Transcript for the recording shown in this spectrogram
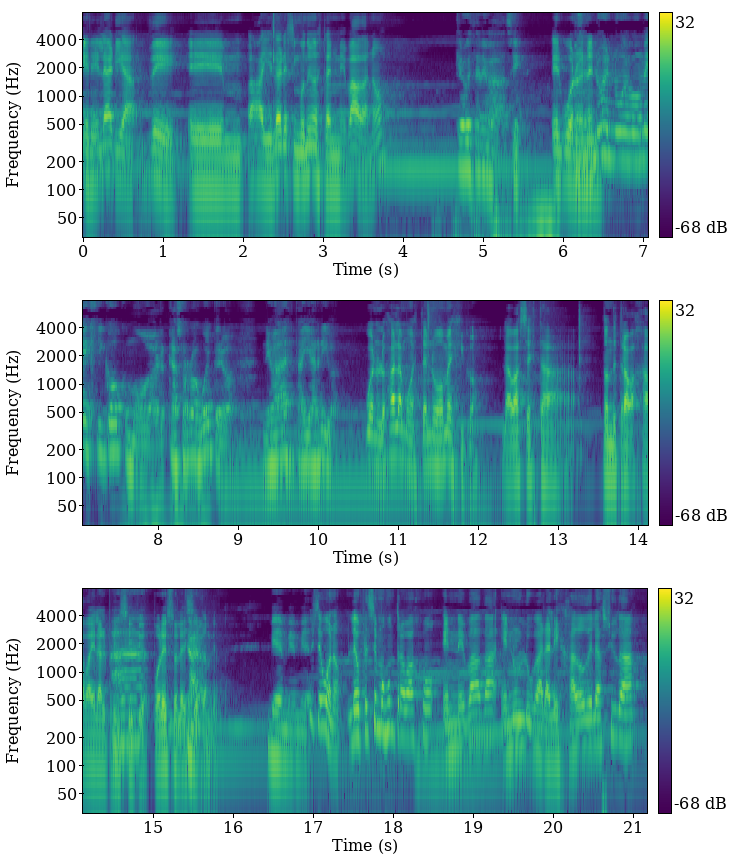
en el área de... eh, ay, el área 51 está en Nevada, ¿no? Creo que está Nevada, sí. El, bueno, O sea, en el- No es Nuevo México, como el caso Roswell, pero Nevada está ahí arriba. Bueno, Los Álamos está en Nuevo México. La base está donde trabajaba él al principio. Ah, por eso le decía claro. también. Bien, bien, bien. Dice, bueno, le ofrecemos un trabajo en Nevada, en un lugar alejado de la ciudad,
